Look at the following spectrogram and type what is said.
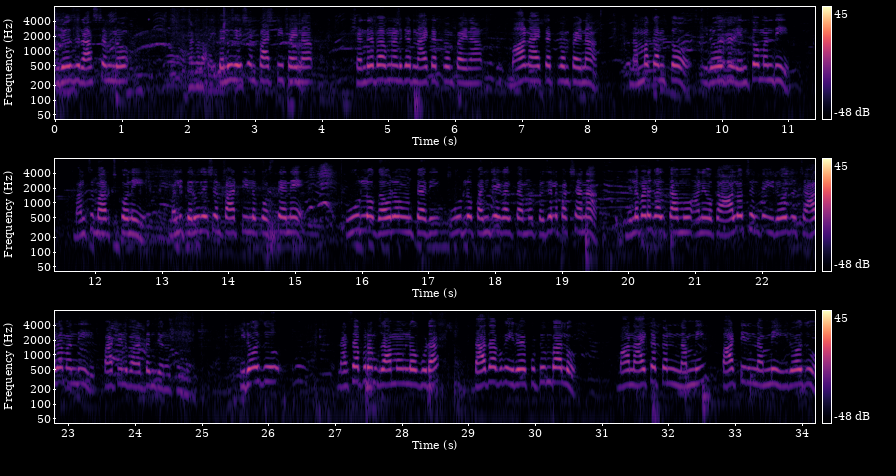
ఈరోజు రాష్ట్రంలో తెలుగుదేశం పార్టీ పైన చంద్రబాబు నాయుడు గారి నాయకత్వం పైన మా నాయకత్వం పైన నమ్మకంతో ఈరోజు ఎంతోమంది మనసు మార్చుకొని మళ్ళీ తెలుగుదేశం పార్టీలోకి వస్తేనే ఊర్లో గౌరవం ఉంటుంది ఊర్లో పని చేయగలుగుతాము ప్రజల పక్షాన నిలబడగలుగుతాము అనే ఒక ఆలోచనతో ఈరోజు చాలామంది పార్టీలు మారడం జరుగుతుంది. ఈరోజు నరసాపురం గ్రామంలో కూడా దాదాపుగా ఇరవై కుటుంబాలు మా నాయకత్వాన్ని నమ్మి పార్టీని నమ్మి ఈరోజు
